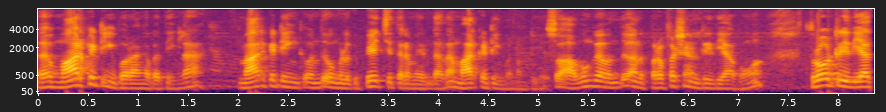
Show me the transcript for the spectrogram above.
அதாவது மார்க்கெட்டிங் போகிறாங்க பார்த்தீங்களா? மார்க்கெட்டிங்க்கு வந்து உங்களுக்கு பேச்சு திறமை இருந்தால் தான் மார்க்கெட்டிங் பண்ண முடியும். ஸோ அவங்க வந்து அந்த ப்ரொஃபஷனல் ரீதியாகவும் த்ரோட் ரீதியாக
